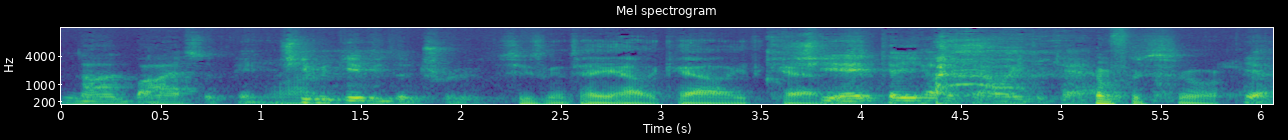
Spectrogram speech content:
non-biased opinion. She would give you the truth. She's going to tell you how the cow ate the cat. She ate, tell you how the cow ate the cat. For sure. Yeah,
